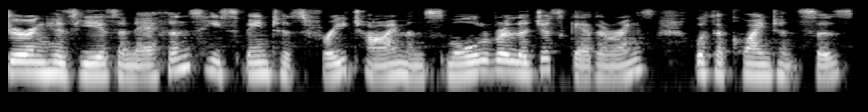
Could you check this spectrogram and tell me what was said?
During his years in Athens, he spent his free time in small religious gatherings with acquaintances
